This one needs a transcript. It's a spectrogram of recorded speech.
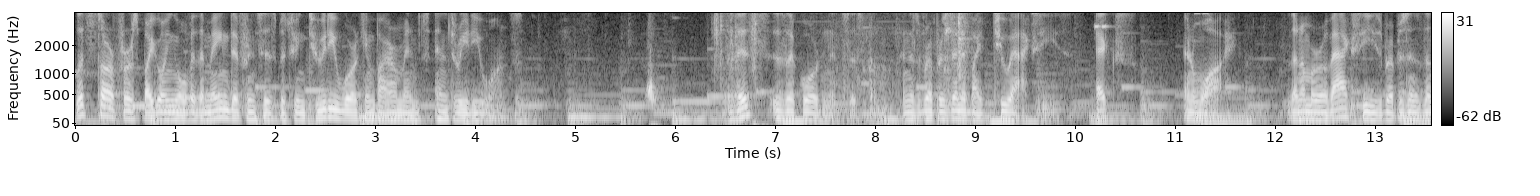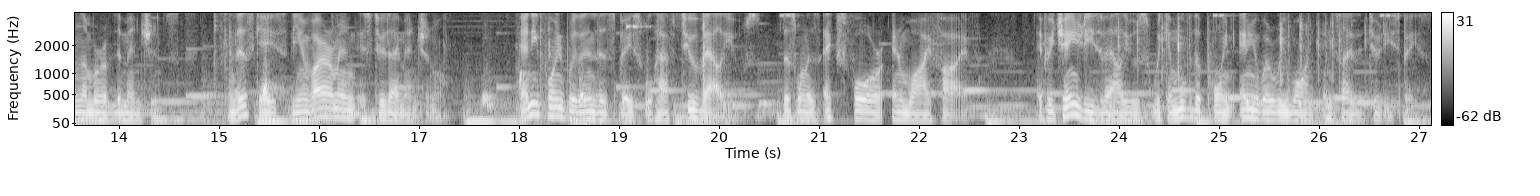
Let's start first by going over the main differences between 2D work environments and 3D ones. This is a coordinate system and is represented by two axes, x and y. The number of axes represents the number of dimensions. In this case, the environment is two-dimensional. Any point within this space will have two values. This one is x4 and y5. If we change these values, we can move the point anywhere we want inside the 2D space.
